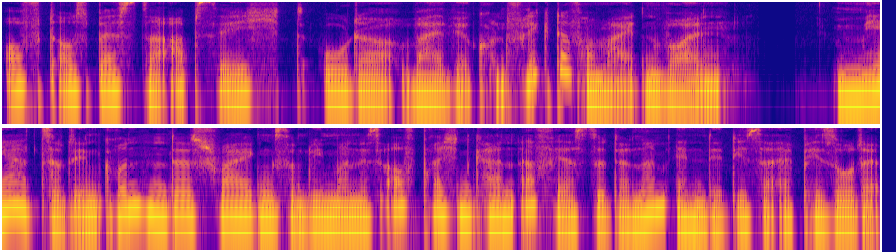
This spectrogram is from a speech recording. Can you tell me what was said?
oft aus bester Absicht oder weil wir Konflikte vermeiden wollen. Mehr zu den Gründen des Schweigens und wie man es aufbrechen kann, erfährst du dann am Ende dieser Episode.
